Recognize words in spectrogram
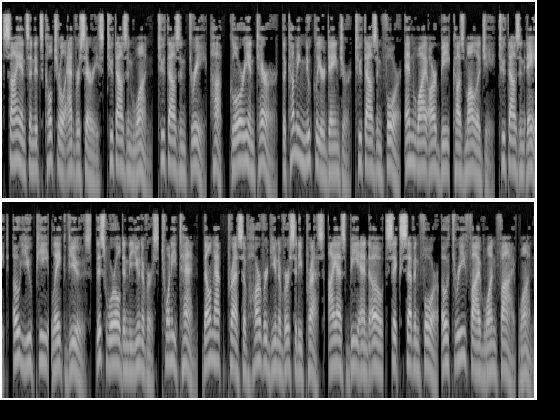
Science and Its Cultural Adversaries 2001, 2003, Hupp, Glory and Terror, The Coming Nuclear Danger 2004, NYRB Cosmology 2008, OUP Lake Views, This World and the Universe 2010, Belknap Press of Harvard University Press, ISBN 0-674-03515-1.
